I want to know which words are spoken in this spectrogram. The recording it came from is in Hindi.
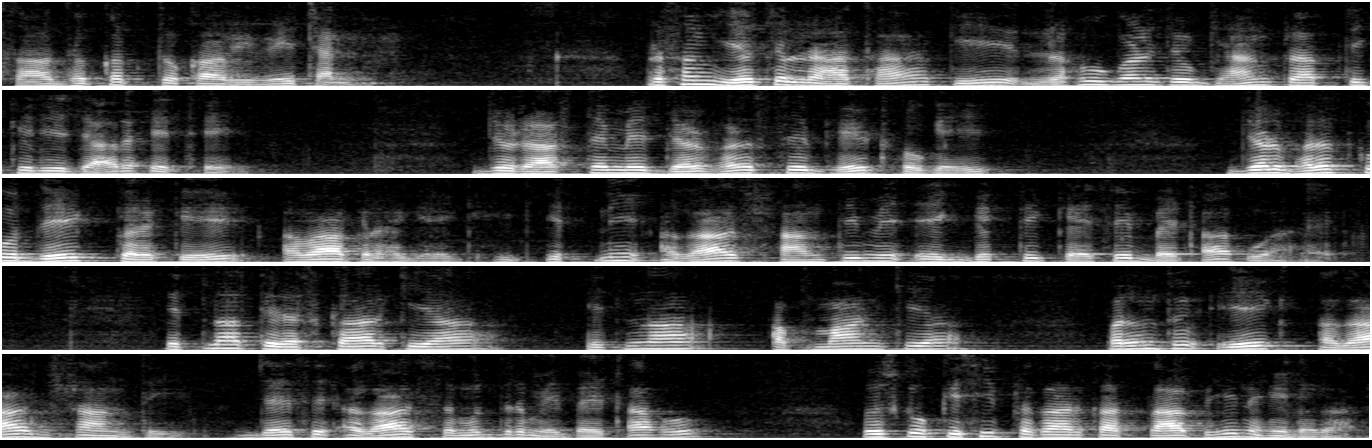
साधकत्व का विवेचन। प्रसंग यह चल रहा था कि रहुगण जो ज्ञान प्राप्ति के लिए जा रहे थे, जो रास्ते में जड़ भरत से भेंट हो गई, जड़ भरत को देख करके अवाक रह गए कि इतनी अगाध शांति में एक व्यक्ति कैसे बैठा हुआ है। इतना तिरस्कार किया, इतना अपमान किया, परंतु एक अगाध शांति जैसे अगाध समुद्र में बैठा हो, उसको किसी प्रकार का ताप ही नहीं लगा।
